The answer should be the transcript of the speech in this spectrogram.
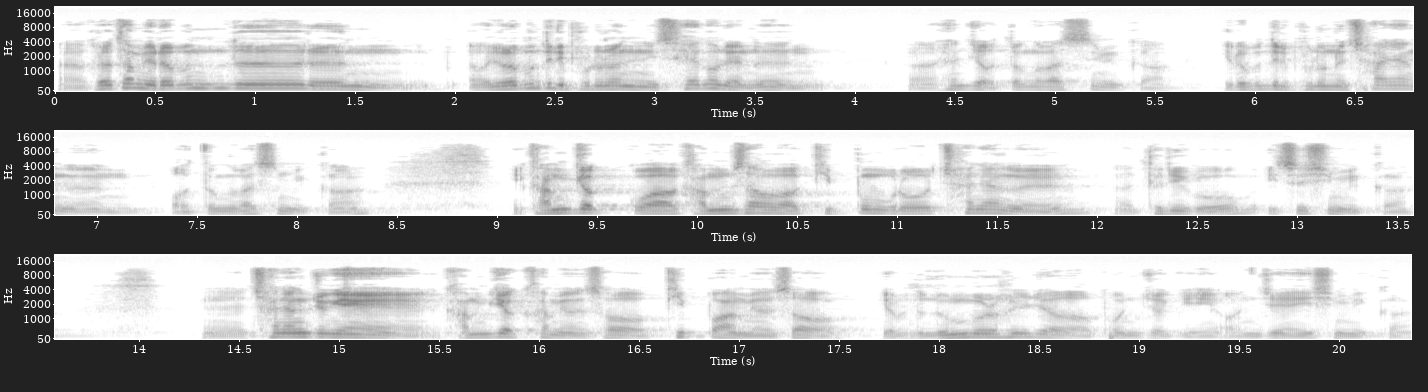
어, 그렇다면 여러분들은 어, 여러분들이 부르는 새 노래는 어, 현재 어떤 것 같습니까? 여러분들이 부르는 찬양은 어떤 것 같습니까? 이 감격과 감사와 기쁨으로 찬양을 어, 드리고 있으십니까? 예, 찬양 중에 감격하면서 기뻐하면서 여러분들 눈물 흘려 본 적이 언제이십니까?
